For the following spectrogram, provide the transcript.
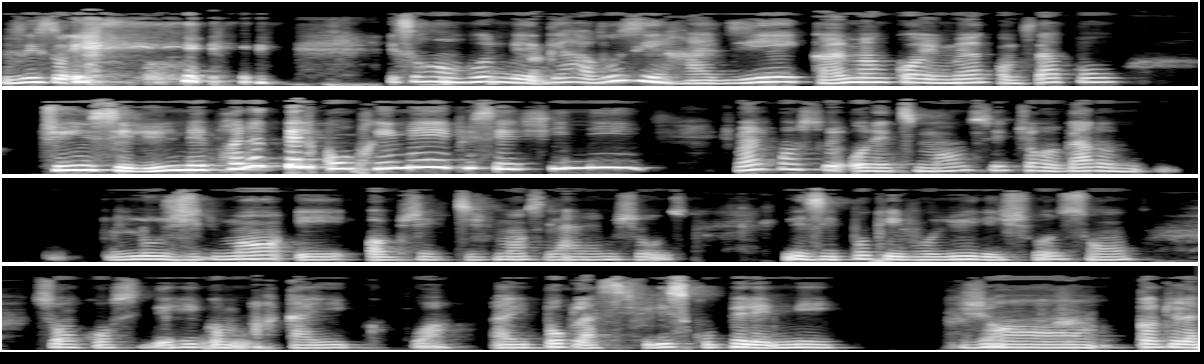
ils sont, ils sont en mode, mais gars, vous irradiez quand même un corps humain comme ça pour tuer une cellule, mais prenez tel comprimé et puis c'est fini. je pense que honnêtement, si tu regardes logiquement et objectivement, c'est la même chose les époques évoluent, les choses sont, sont considérées comme archaïques. Quoi. À l'époque, la syphilis coupait les nez. Genre, quand tu as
